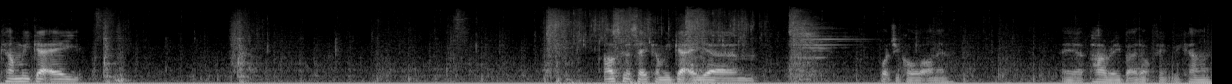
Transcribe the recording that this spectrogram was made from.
Can we get a... I was going to say, can we get a... Um, what do you call it on him? A uh, parry, but I don't think we can.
